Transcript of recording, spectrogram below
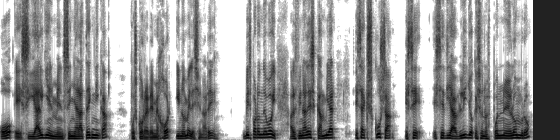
o eh, si alguien me enseña la técnica, pues correré mejor y no me lesionaré. ¿Veis por dónde voy? Al final es cambiar esa excusa, ese, ese diablillo que se nos pone en el hombro,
